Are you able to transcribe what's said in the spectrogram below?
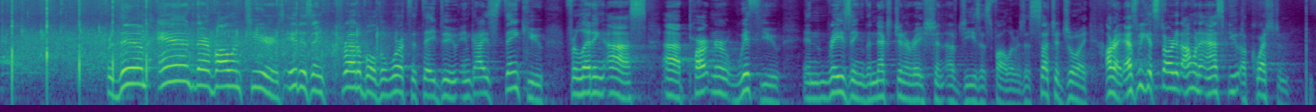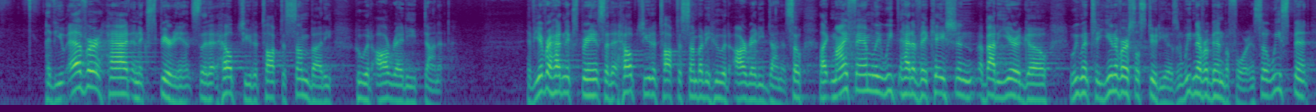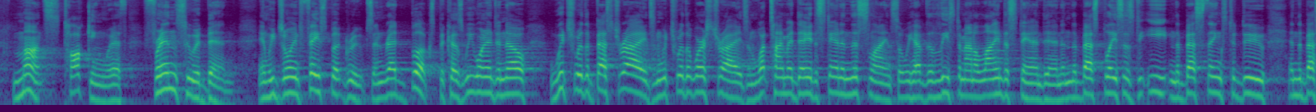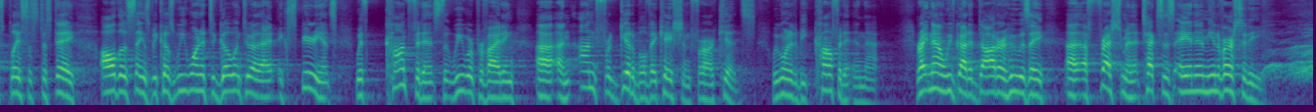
For them and their volunteers, it is incredible the work that they do. And guys, thank you for letting us uh, partner with you in raising the next generation of Jesus followers. It's such a joy. All right, as we get started, I want to ask you a question. Have you ever had an experience that it helped you to talk to somebody who had already done it? Have you ever had an experience that it helped you to talk to somebody who had already done it? So, like my family, we had a vacation about a year ago. We went to Universal Studios, and we'd never been before. And so we spent months talking with friends who had been. And we joined Facebook groups and read books because we wanted to know which were the best rides and which were the worst rides and what time of day to stand in this line so we have the least amount of line to stand in and the best places to eat and the best things to do and the best places to stay. All those things because we wanted to go into that experience with confidence that we were providing uh, an unforgettable vacation for our kids. We wanted to be confident in that. Right now, we've got a daughter who is a, a freshman at Texas A&M University.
